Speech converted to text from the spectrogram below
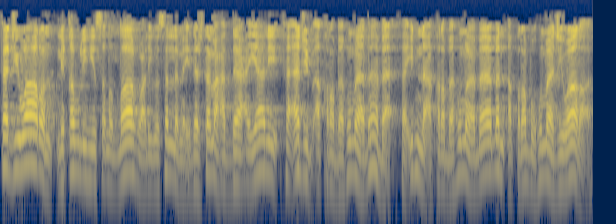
فجوارا لقوله صلى الله عليه وسلم إذا اجتمع الداعيان فأجب أقربهما بابا فإن أقربهما بابا أقربهما جوارا.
